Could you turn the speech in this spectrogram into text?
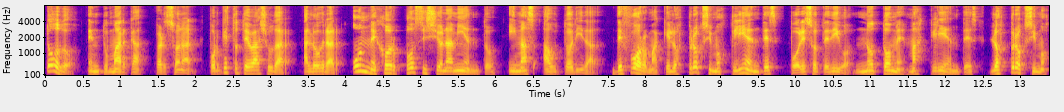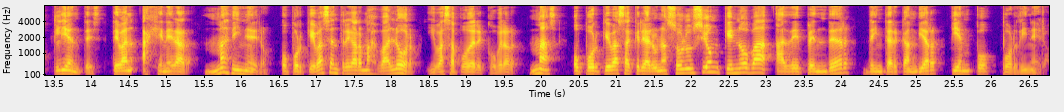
todo en tu marca personal, porque esto te va a ayudar a lograr un mejor posicionamiento y más autoridad. De forma que los próximos clientes, por eso te digo, no tomes más clientes, los próximos clientes te van a generar más dinero o porque vas a entregar más valor y vas a poder cobrar más o porque vas a crear una solución que no va a depender de intercambiar tiempo por dinero.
